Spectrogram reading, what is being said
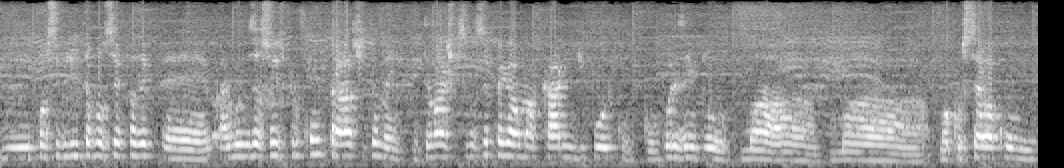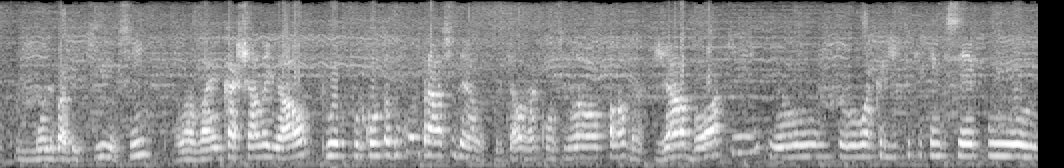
e possibilita você fazer é, harmonizações por contraste também. Então eu acho que se você pegar uma carne de porco, como por exemplo uma, uma, uma costela com um molho barbecue, assim, ela vai encaixar legal por, por conta do contraste dela, porque ela vai conseguir lavar o paladar. Já a Bock, eu, eu acredito que tem que ser por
